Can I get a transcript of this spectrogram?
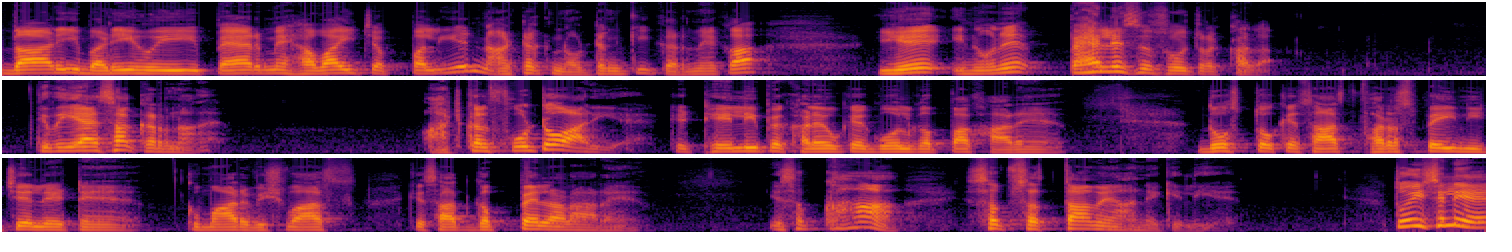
दाढ़ी बढ़ी हुई, पैर में हवाई चप्पल, ये नाटक नौटंकी करने का, ये इन्होंने पहले से सोच रखा था कि भाई ऐसा करना है। आजकल फ़ोटो आ रही है कि ठेली पे खड़े होकर गोलगप्पा खा रहे हैं। दोस्तों के साथ फर्श पे ही नीचे लेटे हैं, कुमार विश्वास के साथ गप्पे लड़ा रहे हैं। ये सब कहाँ? सब सत्ता में आने के लिए। तो इसलिए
